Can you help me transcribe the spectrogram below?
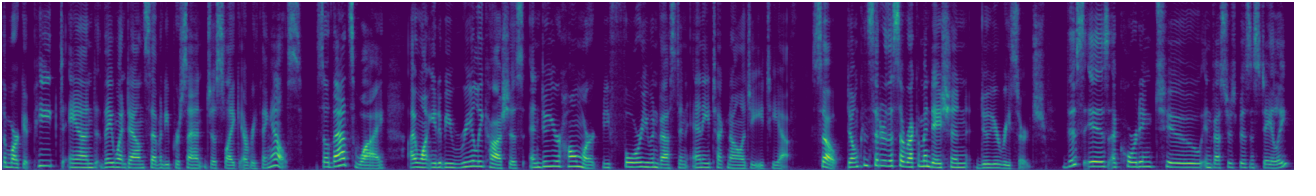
the market peaked and they went down 70%, just like everything else. So that's why I want you to be really cautious and do your homework before you invest in any technology ETF. So don't consider this a recommendation, do your research. This is according to Investors Business Daily.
